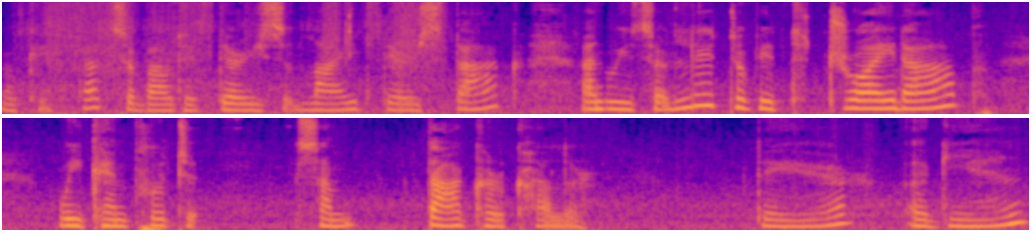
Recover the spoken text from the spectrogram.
Okay, that's about it. There is light, there is dark, and with a little bit dried up, we can put some darker color there again.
